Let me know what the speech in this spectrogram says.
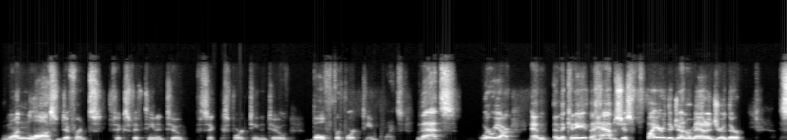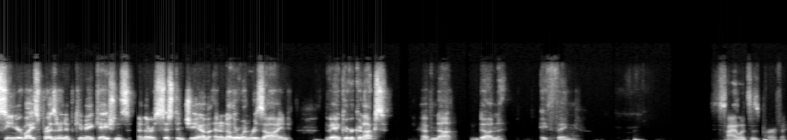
One loss difference 6 15 and 2 6 14 and 2 both for 14 points. That's where we are. And and the Canadian the Habs just fired their general manager, their senior vice president of communications, and their assistant GM, and another one resigned. The Vancouver Canucks have not done a thing. Silence is perfect.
